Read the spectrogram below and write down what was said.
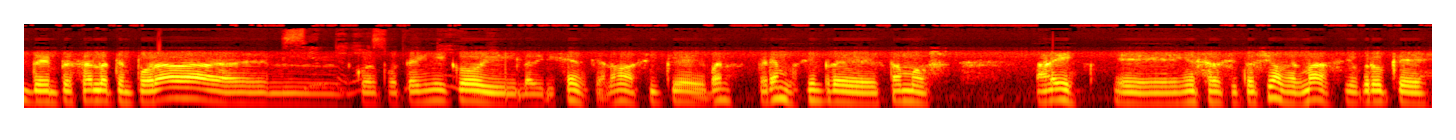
de empezar la temporada el cuerpo técnico y la dirigencia, ¿no? Así que bueno, esperemos, siempre estamos ahí, eh, en esa situación. Es más, yo creo que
